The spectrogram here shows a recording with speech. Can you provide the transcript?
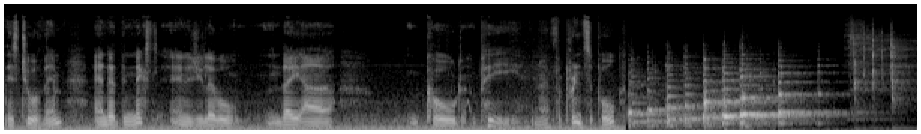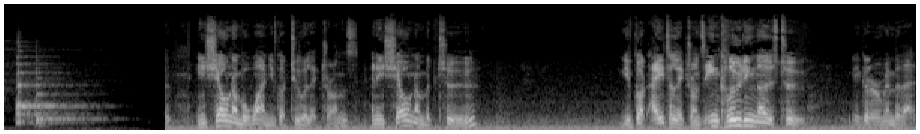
there's two of them, and at the next energy level, they are called P. You know, for principal. In shell number one, you've got two electrons, and in shell number two, you've got eight electrons, including those two. You've got to remember that.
